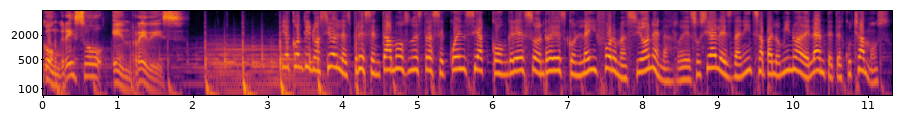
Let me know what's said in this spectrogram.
Congreso en redes. Y a continuación les presentamos nuestra secuencia Congreso en redes con la información en las redes sociales. Danitza Palomino, adelante, te escuchamos.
